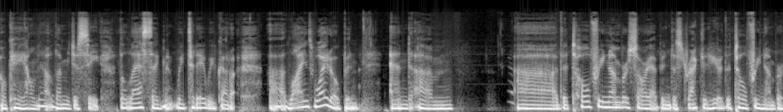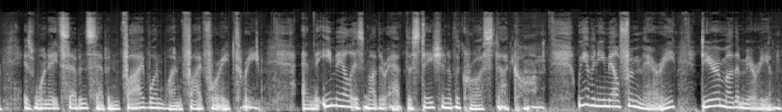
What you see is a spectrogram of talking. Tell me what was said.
Okay, hell now let me just see the last segment. We today we've got a, uh, lines wide open, and um, uh, the toll free number. Sorry, I've been distracted here. The toll free number is 1 877 511 5483. and the email is mother at the stationofthecross.com. We have an email from Mary. Dear Mother Miriam,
